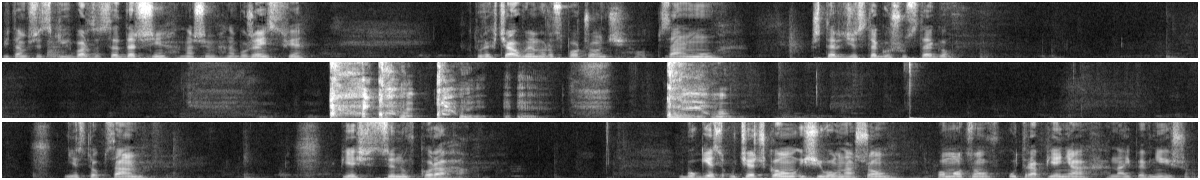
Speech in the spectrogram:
Witam wszystkich bardzo serdecznie w naszym nabożeństwie, które chciałbym rozpocząć od Psalmu 46. Jest to psalm pieśń synów Koracha. Bóg jest ucieczką i siłą naszą, pomocą w utrapieniach najpewniejszą.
